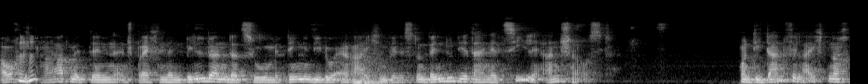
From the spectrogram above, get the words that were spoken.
auch mhm. gepaart mit den entsprechenden Bildern dazu, mit Dingen, die du erreichen willst. Und wenn du dir deine Ziele anschaust und die dann vielleicht noch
